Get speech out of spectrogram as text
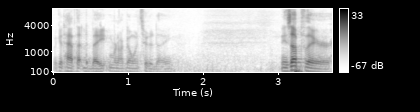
We could have that debate, and we're not going to today. And he's up there.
